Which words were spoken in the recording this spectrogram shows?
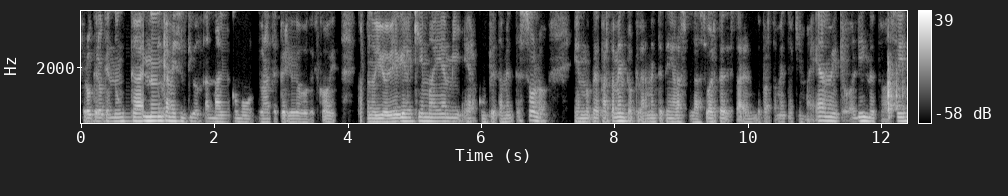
pero creo que nunca, nunca me he sentido tan mal como durante el periodo del COVID. Cuando yo llegué aquí en Miami, era completamente solo en un departamento. Claramente tenía la, la suerte de estar en un departamento aquí en Miami, todo lindo y todo así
